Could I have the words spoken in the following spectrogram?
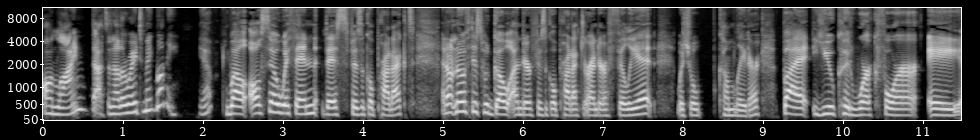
online, that's another way to make money. Yep. Well, also within this physical product, I don't know if this would go under physical product or under affiliate, which will come later, but you could work for a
